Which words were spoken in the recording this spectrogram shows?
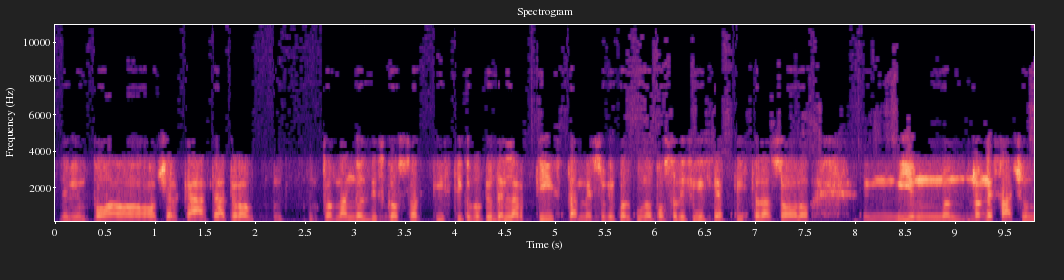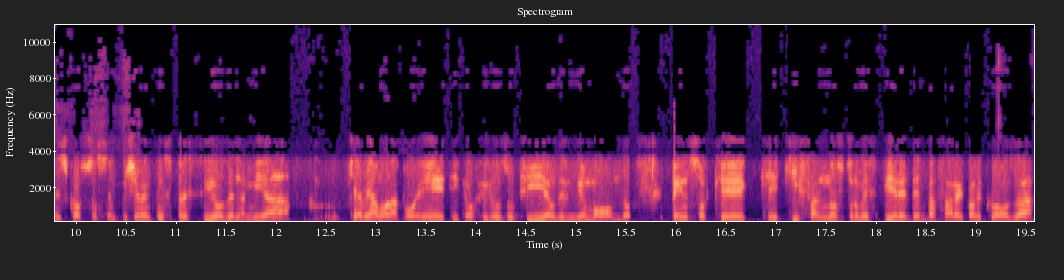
devi un po cercartela, però tornando al discorso artistico proprio dell'artista, ammesso che qualcuno possa definirsi artista da solo, mm, io non, non, ne faccio un discorso semplicemente espressivo della mia, chiamiamola poetica o filosofia o del mio mondo. Penso che, che chi fa il nostro mestiere debba fare qualcosa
